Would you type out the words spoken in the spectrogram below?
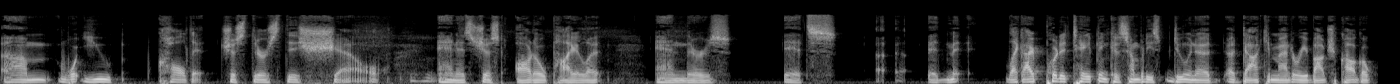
um, what you called it. Just there's this shell and it's just autopilot and there's it's uh, admit like I put a tape in because somebody's doing a, a documentary about Chicago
